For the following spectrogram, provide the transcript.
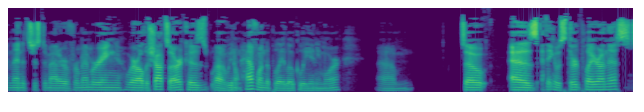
And then it's just a matter of remembering where all the shots are because uh, we don't have one to play locally anymore. Um, so as I think it was third player on this,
